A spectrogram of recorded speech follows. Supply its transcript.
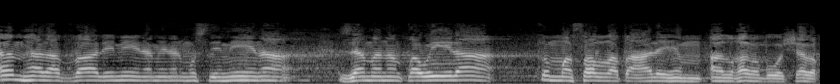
أمهل الظالمين من المسلمين زمنا طويلا ثم سلط عليهم الغرب والشرق.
